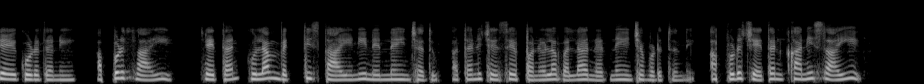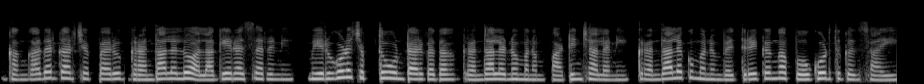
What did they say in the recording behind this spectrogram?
చేయకూడదని. అప్పుడు సాయి చేతన్ కులం వ్యక్తి స్థాయిని నిర్ణయించదు. అతను చేసే పనుల వల్ల నిర్ణయించబడుతుంది. అప్పుడు చేతన్ కానీ సాయి గంగాధర్ గారు చెప్పారు గ్రంథాలలో అలాగే రాశారని. మీరు కూడా చెప్తూ ఉంటారు కదా! గ్రంథాలను మనం పాటించాలని. గ్రంథాలకు మనం వ్యతిరేకంగా పోకూడదు కదా సాయి!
